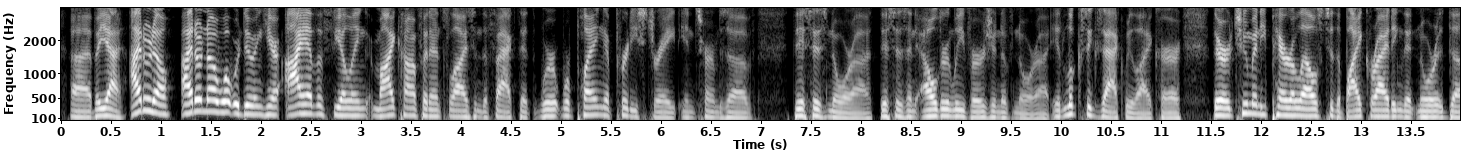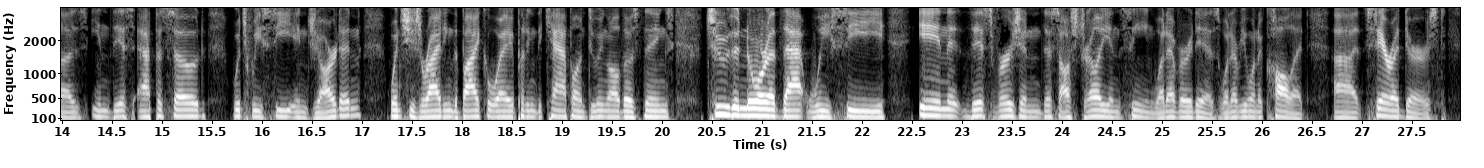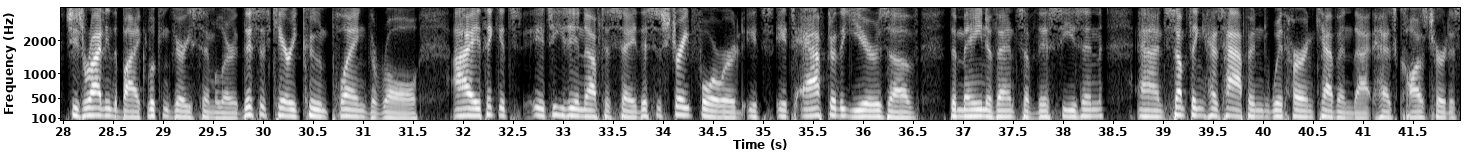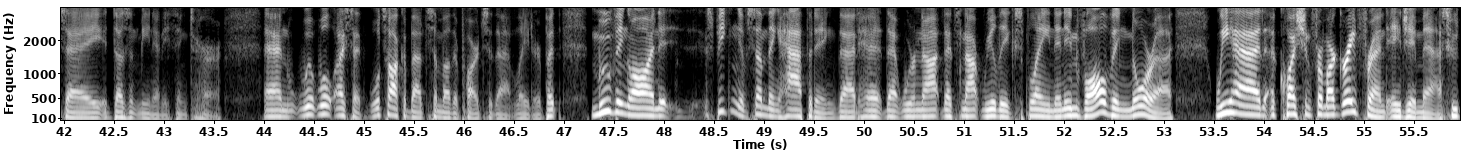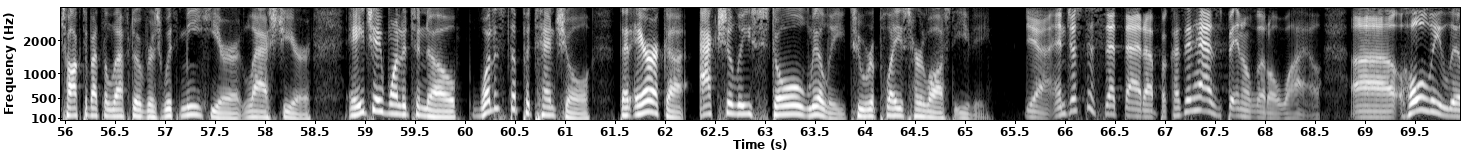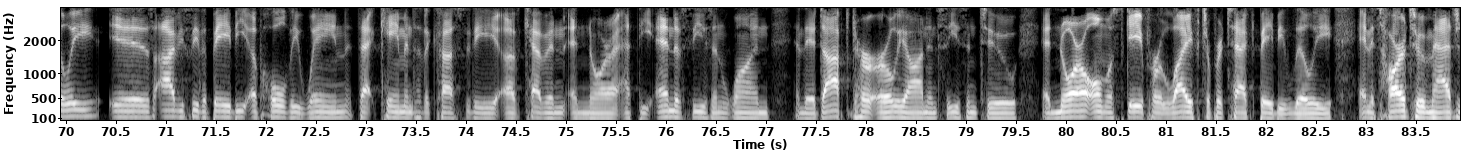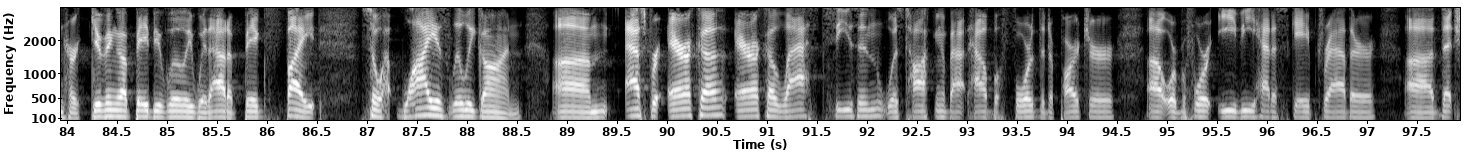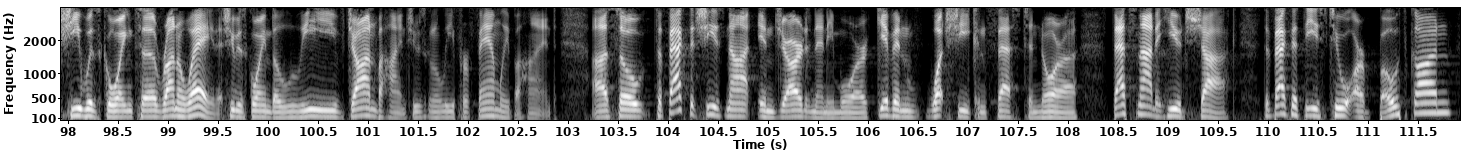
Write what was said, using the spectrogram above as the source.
Uh, but yeah, I don't know. I don't know what we're doing here. I have a feeling my confidence lies in the fact that we're we're playing it pretty straight in terms of this is Nora. This is an elderly version of Nora. It looks exactly like her. There are too many parallels to the bike riding that Nora does in this episode, which we see in Jarden when she's riding the bike away, putting the cap on, doing all those things, to the Nora that we see in this version, this Australian scene, whatever it is, whatever you want to call it. Uh, Sarah Durst. She's riding the bike, looking very similar. This is Carrie Coon playing the role. I think it's it's easy enough to say this is straightforward. It's it's after the years of the main events of this season, and something has happened with her and Kevin that has caused her to say it doesn't mean anything to her. And we'll, we'll I said we'll talk about some other parts of that later. But moving on, speaking of something happening that ha- that we're not that's not really explained and involving Nora, we had a question from our great friend AJ Mass who talked about the leftovers with me here last year. AJ wanted to know what is the potential that Erika actually stole Lily to replace her lost Evie. Yeah, and just to set that up, because it has been a little while, uh, Holy Lily is obviously the baby of Holy Wayne that came into the custody of Kevin and Nora at the end of season one, and they adopted her early on in season two, and Nora almost gave her life to protect baby Lily, and it's hard to imagine her giving up baby Lily without a big fight. So why is Lily gone? Um, as for Erika, Erika last season was talking about how before the departure, uh, or before Evie had escaped, rather, uh, that she was going to run away, that she was going to leave John behind, she was going to leave her family behind. Uh, so the fact that she's not in Jarden anymore, given what she confessed to Nora, that's not a huge shock. The fact that these two are both gone,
